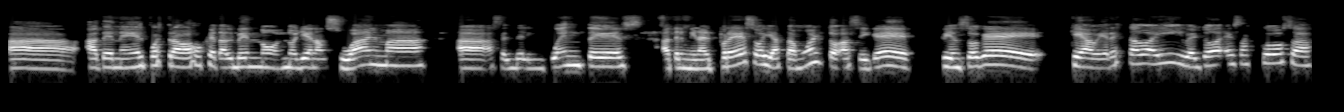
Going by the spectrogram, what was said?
a, a tener pues trabajos que tal vez no, no llenan su alma, a, ser delincuentes, a terminar presos y hasta muertos. Así que pienso que, que haber estado ahí y ver todas esas cosas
